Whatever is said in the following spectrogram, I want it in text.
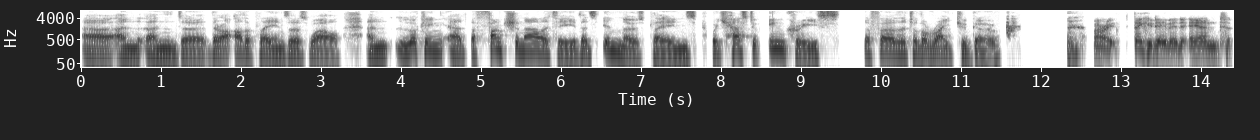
uh, and, and uh, there are other planes as well. And looking at the functionality that's in those planes, which has to increase the further to the right you go. All right. Thank you, David. And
